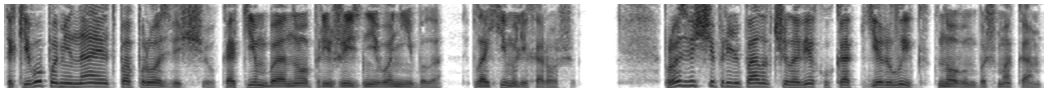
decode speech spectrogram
так его поминают по прозвищу, каким бы оно при жизни его ни было, плохим или хорошим. Прозвище прилипало к человеку как ярлык к новым башмакам,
